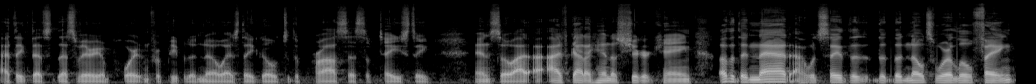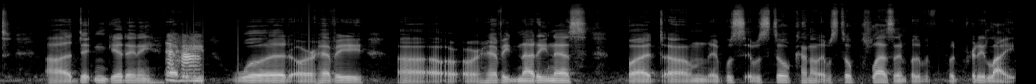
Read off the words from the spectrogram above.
I think that's that's very important for people to know as they go through the process of tasting. And so I, I've got a hint of sugar cane. Other than that, I would say the the, the notes were a little faint. Uh, didn't get any heavy uh-huh. wood or heavy uh, or, or, heavy nuttiness but um, it was it was still kind of it was still pleasant, but but pretty light.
